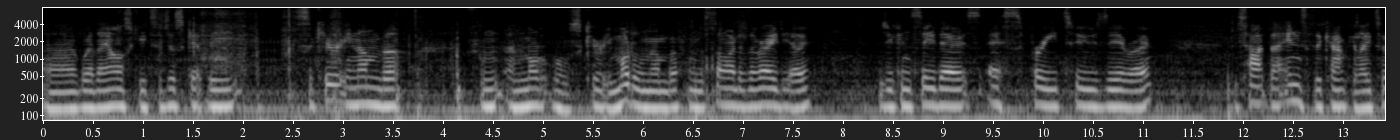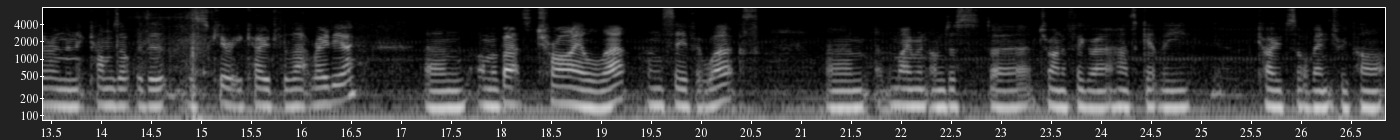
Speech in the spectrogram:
uh, where they ask you to just get the security number from and model well, security model number from the side of the radio. As you can see there, it's S320 you type that into the calculator and then it comes up with the, the security code for that radio. Um, I'm about to trial that and see if it works. Um, at the moment I'm just uh, trying to figure out how to get the code sort of entry part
